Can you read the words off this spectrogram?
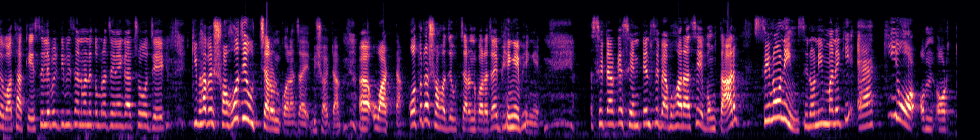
দেওয়া থাকে। সিলেবিক ডিভিশন মানে তোমরা জেনে গেছো যে কীভাবে সহজে উচ্চারণ করা যায় বিষয়টা ওয়ার্ডটা কতটা সহজে উচ্চারণ করা যায়? ভেঙে ভেঙে। সেটাকে সেন্টেন্সে ব্যবহার আছে এবং তার সিনোনিম সিনোনিম মানে কি? একই অর্থ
